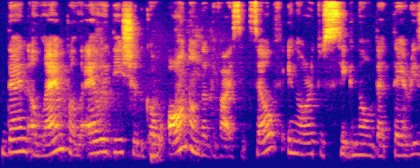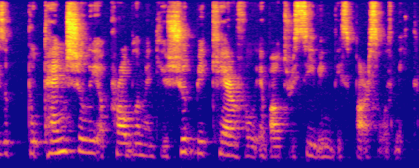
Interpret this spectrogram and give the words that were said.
then a lamp, LED should go on on the device itself in order to signal that there is a potentially a problem and you should be careful about receiving this parcel of meat.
